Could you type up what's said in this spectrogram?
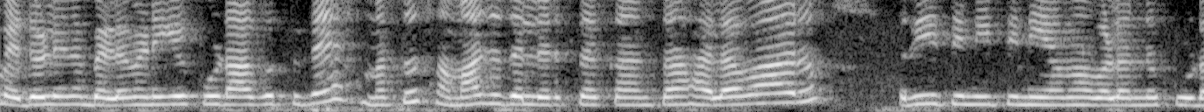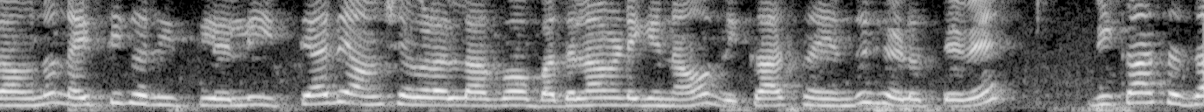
ಮೆದುಳಿನ ಬೆಳವಣಿಗೆ ಕೂಡ ಆಗುತ್ತದೆ ಮತ್ತು ಸಮಾಜದಲ್ಲಿರ್ತಕ್ಕಂಥ ಹಲವಾರು ರೀತಿ ನೀತಿ ನಿಯಮಗಳನ್ನು ಕೂಡ ಅವನು ನೈತಿಕ ರೀತಿಯಲ್ಲಿ ಇತ್ಯಾದಿ ಅಂಶಗಳಲ್ಲಾಗುವ ಬದಲಾವಣೆಗೆ ನಾವು ವಿಕಾಸ ಎಂದು ಹೇಳುತ್ತೇವೆ. ವಿಕಾಸದ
